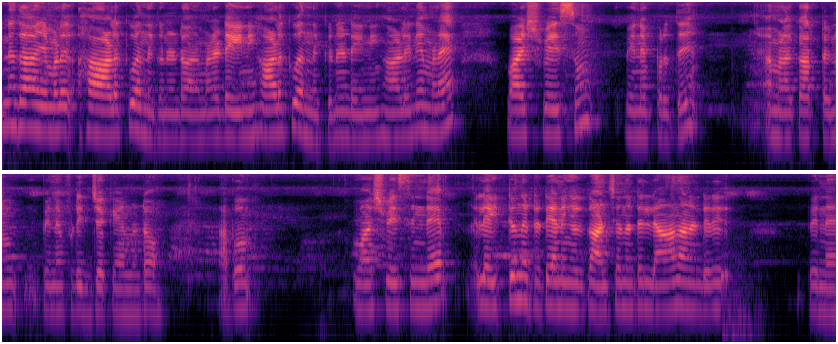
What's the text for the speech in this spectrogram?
പിന്നെ ഇതാ നമ്മൾ ഹാളിലേക്ക് വന്നിക്കുന്നുണ്ടോ നമ്മളെ ഡൈനിങ് ഹാളിലേക്ക് വന്നിക്കണം. ഡൈനിങ് ഹാളിൽ നമ്മളെ വാഷ് ബേസും പിന്നെ ഇപ്പുറത്ത് നമ്മളെ കർട്ടനും പിന്നെ ഫ്രിഡ്ജൊക്കെയാണ് കേട്ടോ അപ്പം വാഷ് ബേസിന്റെ ലൈറ്റ് ഇട്ടിട്ട് ഞാൻ നിങ്ങൾക്ക് കാണിച്ചു തന്നിട്ടില്ല എന്നാണ് എന്റെ ഒരു പിന്നെ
